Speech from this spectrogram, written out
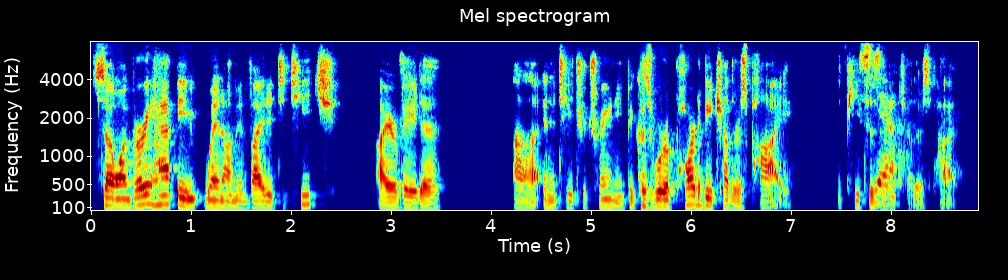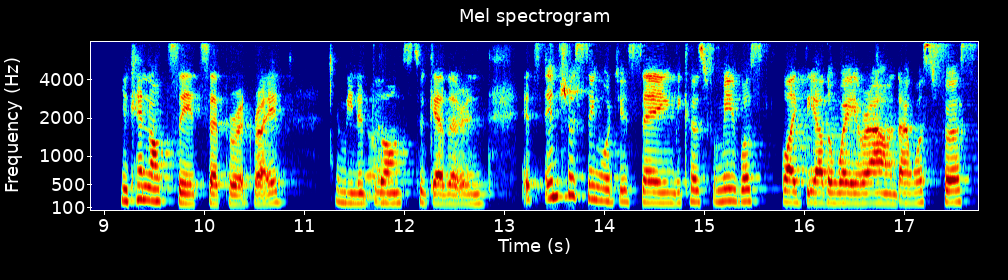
So I'm very happy when I'm invited to teach Ayurveda uh, in a teacher training because we're a part of each other's pie, the pieces Yeah. of each other's pie. You cannot see it separate, right? I mean, it No. belongs together. And it's interesting what you're saying because for me, it was like the other way around. I was first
